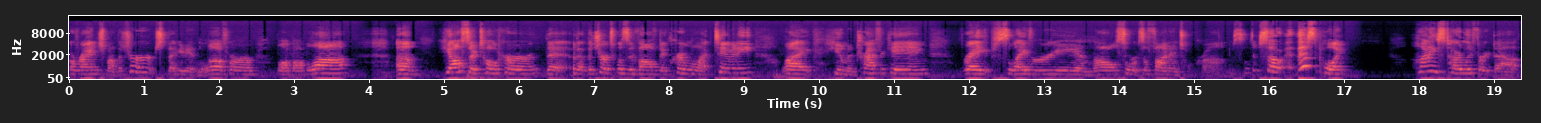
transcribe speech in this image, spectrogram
arranged by the church, that he didn't love her, blah, blah, blah. Um, he also told her that, that the church was involved in criminal activity like human trafficking, rape, slavery, and all sorts of financial crimes. So at this point, Honey's totally freaked out,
